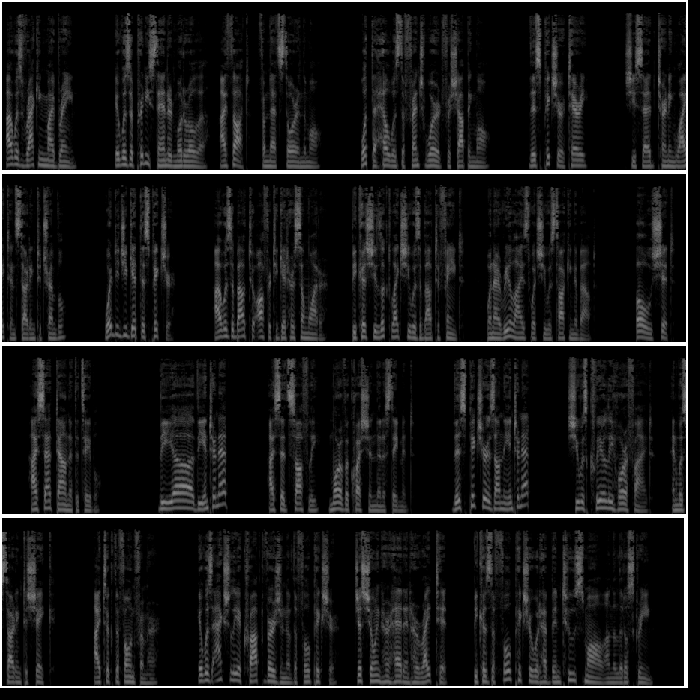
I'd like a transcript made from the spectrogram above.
I was racking my brain. It was a pretty standard Motorola, I thought, from that store in the mall. What the hell was the French word for shopping mall? This picture, Terry, she said, turning white and starting to tremble. Where did you get this picture? I was about to offer to get her some water, because she looked like she was about to faint, when I realized what she was talking about. Oh shit. I sat down at the table. The, uh, the internet? I said softly, more of a question than a statement. This picture is on the internet? She was clearly horrified, and was starting to shake. I took the phone from her. It was actually a cropped version of the full picture, just showing her head and her right tit, because the full picture would have been too small on the little screen.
